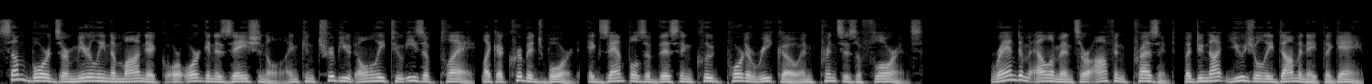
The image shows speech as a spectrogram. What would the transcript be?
Some boards are merely mnemonic or organizational and contribute only to ease of play, like a cribbage board. Examples of this include Puerto Rico and Princes of Florence. Random elements are often present, but do not usually dominate the game.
